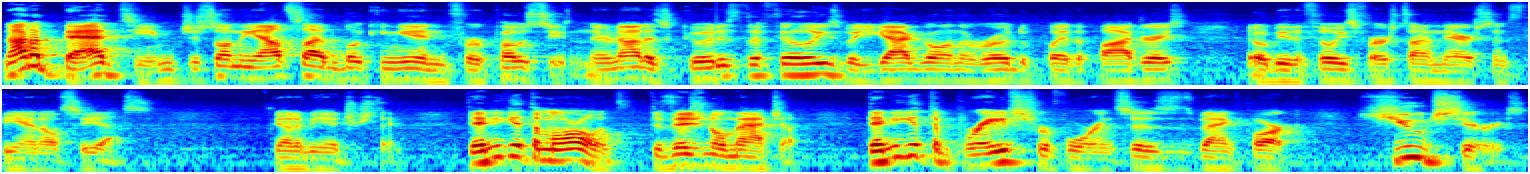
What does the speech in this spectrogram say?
Not a bad team, just on the outside looking in for postseason. They're not as good as the Phillies, but you got to go on the road to play the Padres. It'll be the Phillies' first time there since the NLCS. It's going to be interesting. Then you get the Marlins, divisional matchup. Then you get the Braves for four in Citizens Bank Park. Huge series.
